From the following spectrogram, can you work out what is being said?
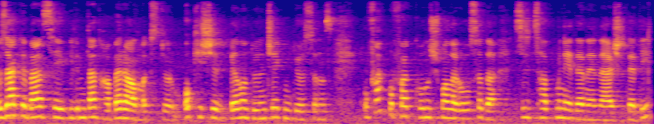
özellikle ben sevgilimden haber almak istiyorum. O kişi bana dönecek mi diyorsanız ufak ufak konuşmalar olsa da sizi tatmin eden enerjide değil.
